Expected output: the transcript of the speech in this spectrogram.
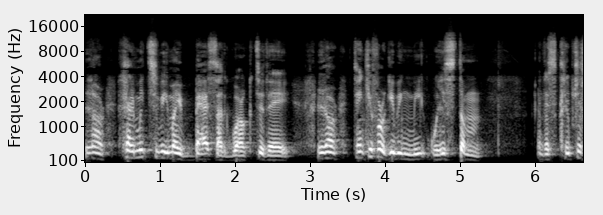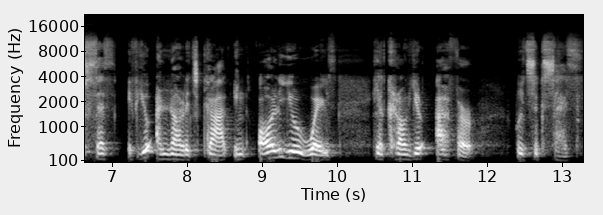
Lord, help me to be my best at work today. Lord, thank you for giving me wisdom. And the scripture says, if you acknowledge God in all your ways, He'll crown your effort with success.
